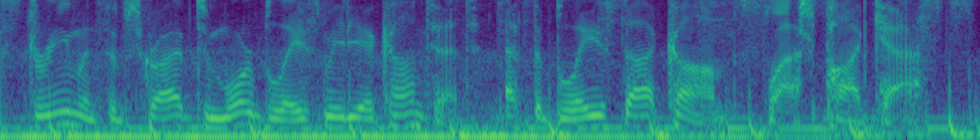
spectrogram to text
Stream and subscribe to more Blaze Media content at theblaze.com slash podcasts.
